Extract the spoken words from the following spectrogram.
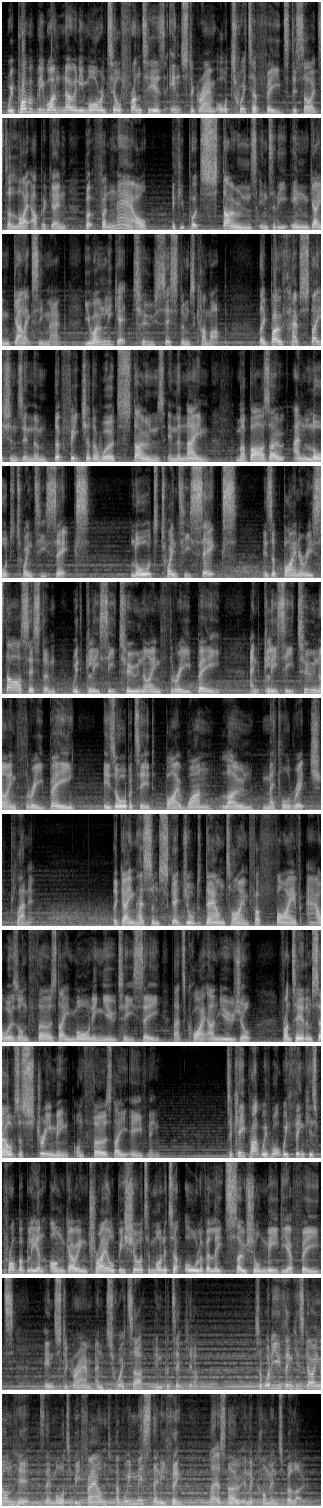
We probably won't know any more until Frontiers Instagram or Twitter feeds decides to light up again but for now if you put stones into the in-game galaxy map you only get two systems come up they both have stations in them that feature the word stones in the name Mabazo and Lord 26. Lord 26 is a binary star system with Gliese 293b and Gliese 293b is orbited by one lone metal rich planet. The game has some scheduled downtime for 5 hours on Thursday morning UTC. That's quite unusual Frontier themselves are streaming on Thursday evening. To keep up with what we think is probably an ongoing trail be sure to monitor all of Elite's social media feeds Instagram and Twitter in particular. So what do you think is going on here? Is there more to be found? Have we missed anything? Let us know in the comments below.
